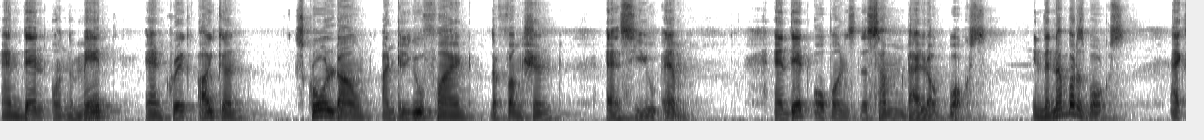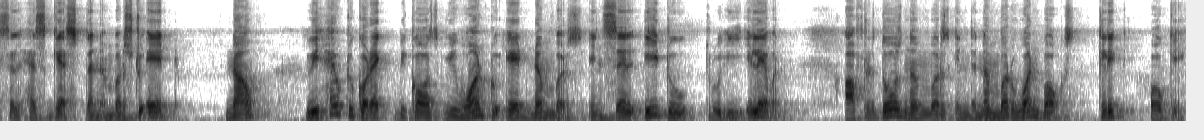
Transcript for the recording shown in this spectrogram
and then on the math and trig icon scroll down until you find the function sum and that opens the sum dialog box. In the numbers box, Excel has guessed the numbers to add. Now we have to correct because we want to add numbers in cell E2 through E11. After those numbers in the number 1 box, click OK.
